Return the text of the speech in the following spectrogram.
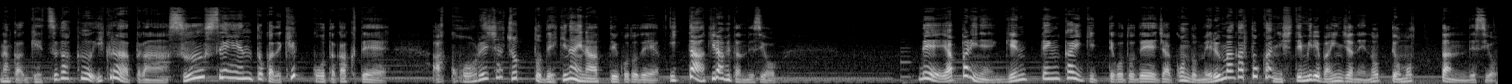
なんか月額いくらだったかな？数千円とかで結構高くて、あ、これじゃちょっとできないなっていうことで、一旦諦めたんですよ。で、やっぱりね、原点回帰ってことで、じゃあ今度メルマガとかにしてみればいいんじゃねえのって思ったんですよ。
